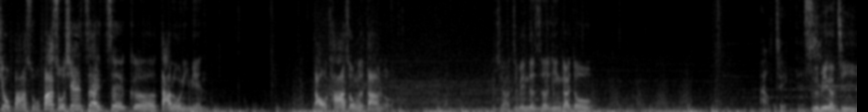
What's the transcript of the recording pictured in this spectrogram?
救巴索，巴索现在在这个大楼里面，倒塌中的大楼。等一下，这边的人应该都.士兵的记忆，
